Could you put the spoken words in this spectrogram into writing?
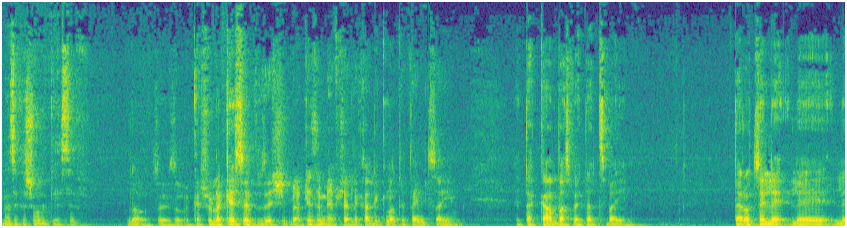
מה זה קשור לכסף? לא, זה, זה קשור לכסף, זה שהכסף מאפשר לך לקנות את האמצעים, את הקמבס ואת הצבעים. אתה רוצה ל, ל, ל,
